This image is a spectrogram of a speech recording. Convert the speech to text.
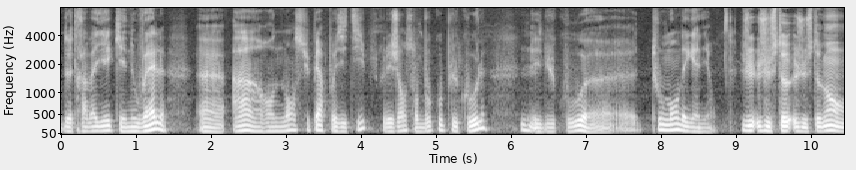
de travailler qui est nouvelle euh, a un rendement super positif, parce que les gens sont beaucoup plus cool, Mhm. et du coup, euh, tout le monde est gagnant. Ju- Juste, justement,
